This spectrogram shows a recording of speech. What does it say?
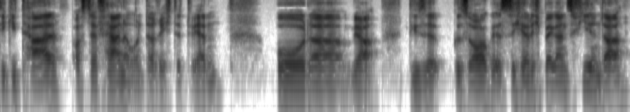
digital aus der Ferne unterrichtet werden? Oder ja, diese Sorge ist sicherlich bei ganz vielen da,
